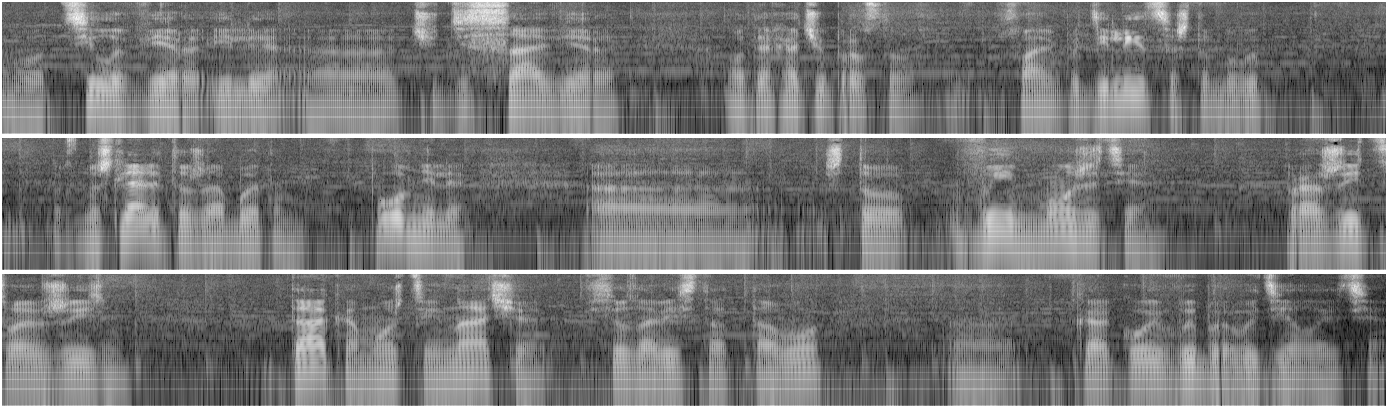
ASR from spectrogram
Вот, сила веры или э, чудеса веры. Вот я хочу просто с вами поделиться, чтобы вы размышляли тоже об этом, помнили, э, что вы можете прожить свою жизнь так, а можете иначе. Все зависит от того, э, какой выбор вы делаете.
